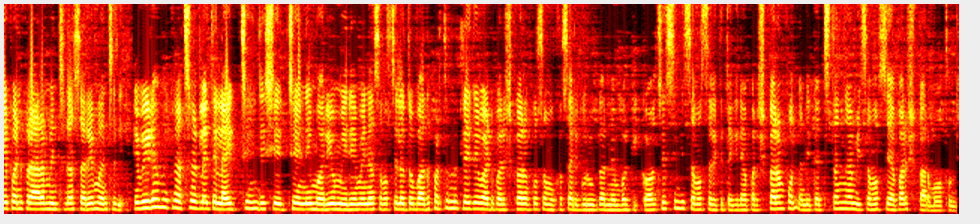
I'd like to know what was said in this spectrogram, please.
ఏ పని ప్రారంభించినా సరే మంచిది. ఈ వీడియో మీకు నచ్చినట్లయితే లైక్ చేయండి షేర్ చేయండి. మరియు మీరేమైనా సమస్యలతో బాధపడుతున్నట్లయితే వాటి పరిష్కారం కోసం ఒకసారి గురువు గారి నెంబర్కి కాల్ చేసి మీ సమస్యలకి తగిన పరిష్కారం పొందండి. ఖచ్చితంగా మీ సమస్య పరిష్కారం అవుతుంది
